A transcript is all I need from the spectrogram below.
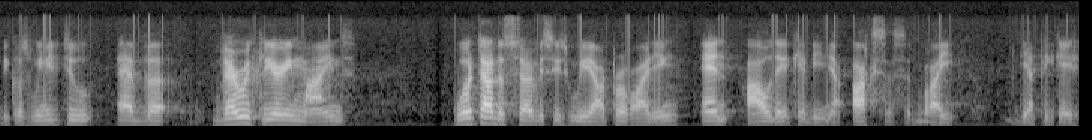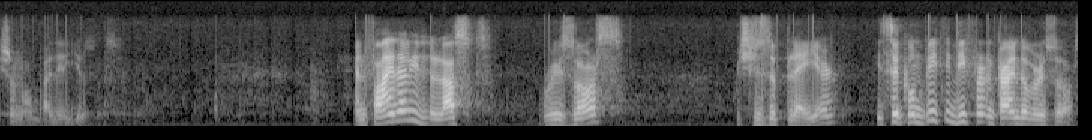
because we need to have uh, very clear in mind what are the services we are providing and how they can be accessed by the application or by the users. And finally, the last resource, which is the player, it's a completely different kind of resource.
